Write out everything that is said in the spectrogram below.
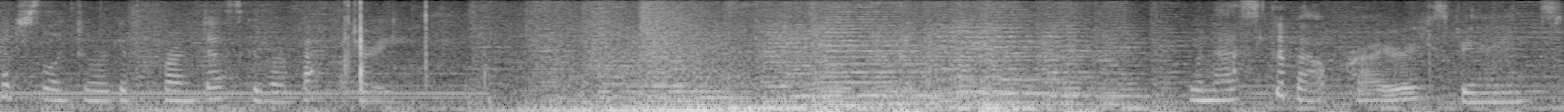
I'd just like to work at the front desk of our factory. When asked about prior experience,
